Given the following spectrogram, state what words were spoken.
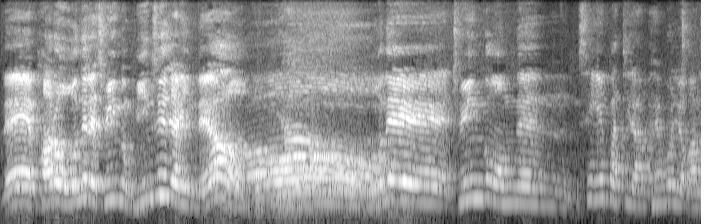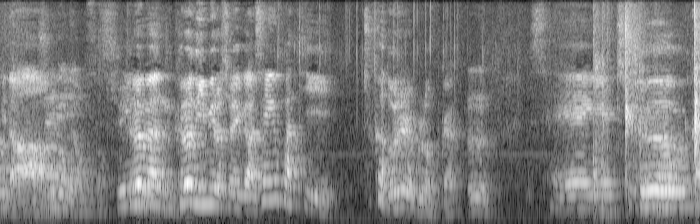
네, 바로 오늘의 주인공 민수의 자리인데요. 오. 오늘 주인공 없는 생일 파티를 한번 해보려고 합니다. 주인공이 없어. 그러면 그런 의미로 저희가 생일 파티 축하 노래를 불러볼까요? 응. 생일 축하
